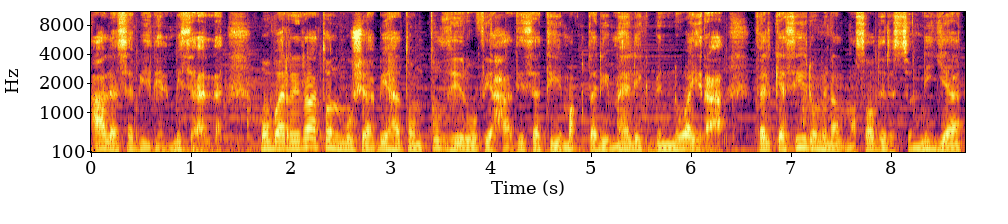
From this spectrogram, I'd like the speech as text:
على سبيل المثال. مبررات مشابهة تظهر في حادثة مقتل مالك بن نويرة فالكثير من المصادر السنية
